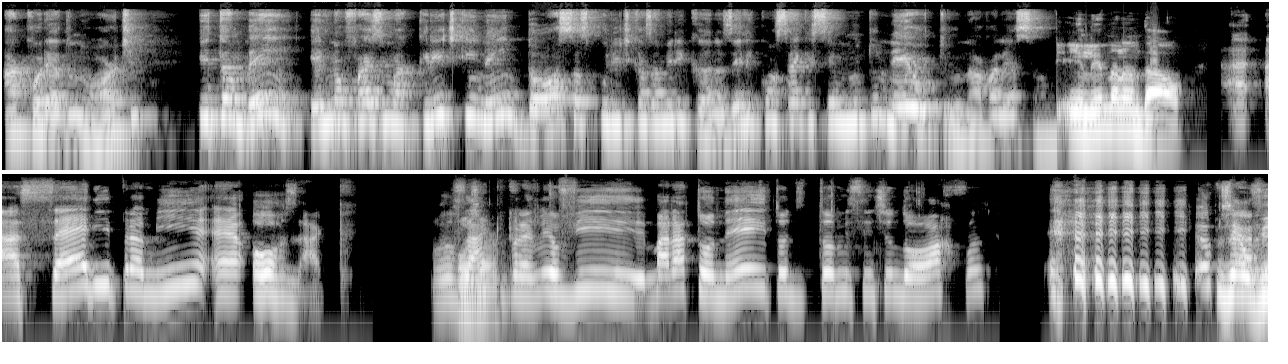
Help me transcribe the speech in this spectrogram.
à Coreia do Norte, e também ele não faz uma crítica e nem endossa as políticas americanas. Ele consegue ser muito neutro na avaliação. Helena Landau. A, a série, para mim, é Orzak. Ozark. para mim, eu vi, maratonei, tô, tô me sentindo órfã. eu, é, eu, vi,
